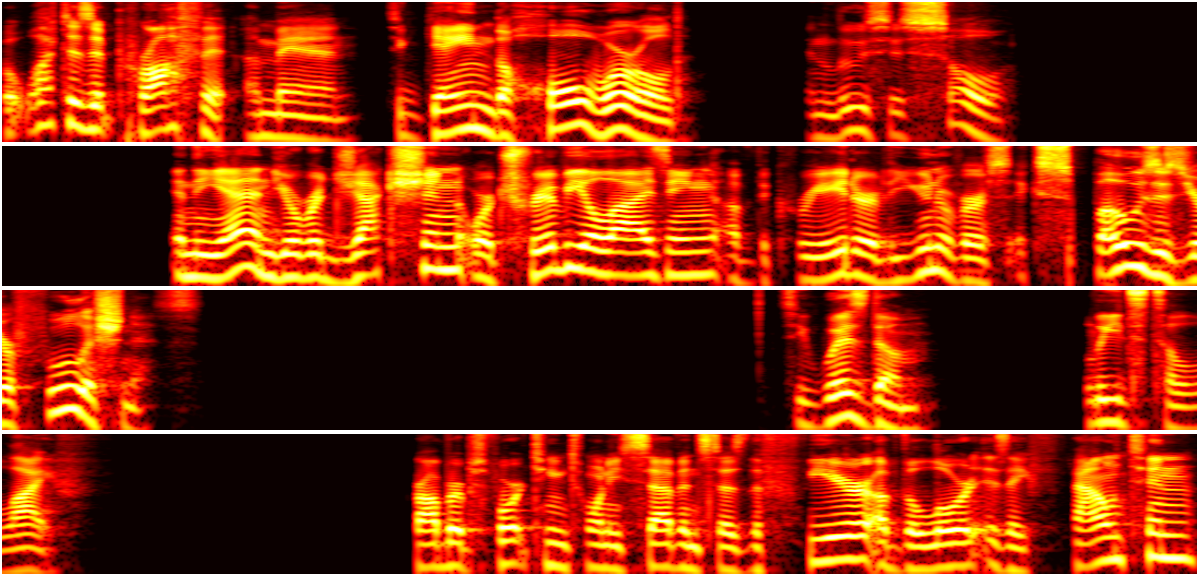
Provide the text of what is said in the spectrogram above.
But what does it profit a man to gain the whole world and lose his soul? In the end, your rejection or trivializing of the creator of the universe exposes your foolishness. See, wisdom leads to life. Proverbs 14:27 says, "The fear of the Lord is a fountain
